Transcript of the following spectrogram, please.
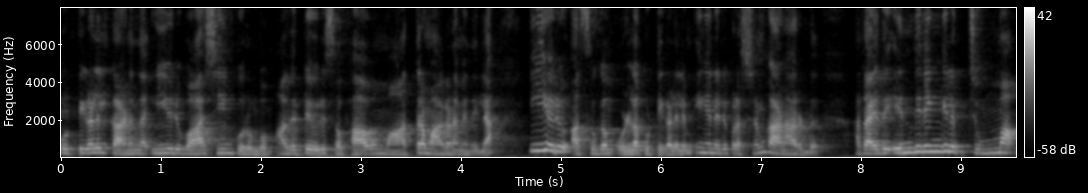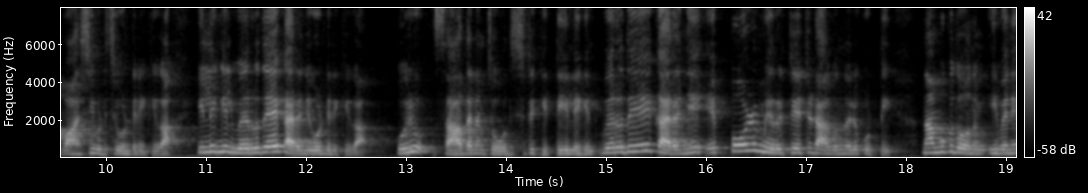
കുട്ടികളിൽ കാണുന്ന ഈ ഒരു വാശിയും കുറുമ്പും അവരുടെ ഒരു സ്വഭാവം മാത്രമാകണമെന്നില്ല ഈ ഒരു അസുഖം ഉള്ള കുട്ടികളിലും ഇങ്ങനെ ഒരു പ്രശ്നം കാണാറുണ്ട്. അതായത് എന്തിനെങ്കിലും ചുമ്മാ വാശി പിടിച്ചുകൊണ്ടിരിക്കുക ഇല്ലെങ്കിൽ വെറുതെ കരഞ്ഞുകൊണ്ടിരിക്കുക ഒരു സാധനം ചോദിച്ചിട്ട് കിട്ടിയില്ലെങ്കിൽ വെറുതെ കരഞ്ഞ് എപ്പോഴും ഇറിറ്റേറ്റഡ് ആകുന്ന ഒരു കുട്ടി നമുക്ക് തോന്നും ഇവന്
